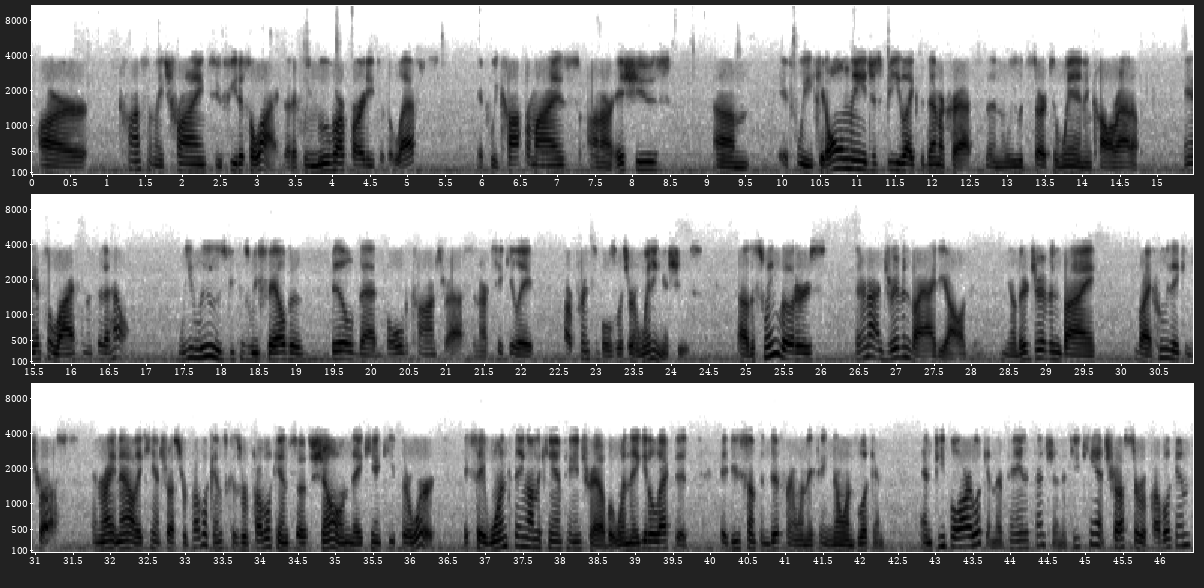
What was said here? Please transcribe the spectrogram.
are constantly trying to feed us a lie that if we move our party to the left, if we compromise on our issues, um, if we could only just be like the Democrats, then we would start to win in Colorado and it's a lie from the pit of hell. We lose because we fail to build that bold contrast and articulate our principles, which are winning issues. Uh, the swing voters, they're not driven by ideology. You know, they're driven by by who they can trust. And right now, they can't trust Republicans because Republicans have shown they can't keep their word. They say one thing on the campaign trail, but when they get elected, they do something different when they think no one's looking and people are looking; they're paying attention. If you can't trust a Republican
